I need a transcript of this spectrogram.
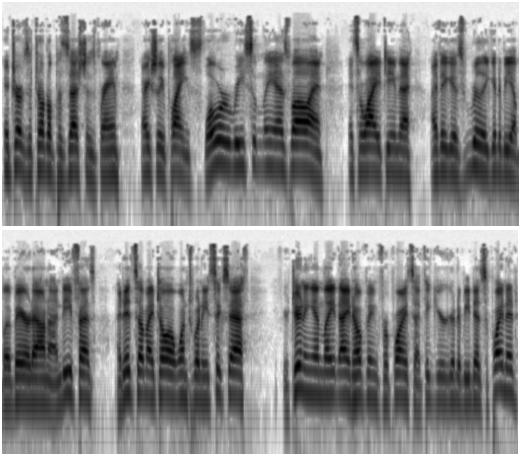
in terms of total possessions per game. They're actually playing slower recently as well, and it's a Hawaii team that I think is really going to be able to bear down on defense. I did set my total 126 F. If you're tuning in late night hoping for points, I think you're going to be disappointed.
